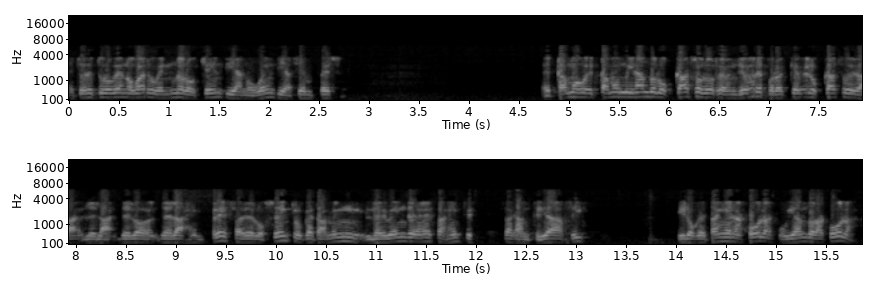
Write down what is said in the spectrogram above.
Entonces tú lo ves en los barrios vendiendo a 80 y a 90 y a 100 pesos. Estamos, estamos mirando los casos de los revendedores, pero hay que ver los casos de, la, de, de, las empresas, de los centros que también le venden a esa gente esa cantidad así. Y los que están en la cola, cuidando la cola.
